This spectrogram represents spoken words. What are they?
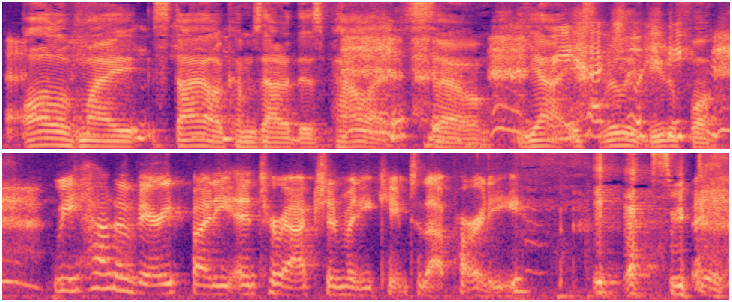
all of my style comes out of this palette." So yeah, we it's actually, really beautiful. We had a very funny interaction when you came to that party. yes, we did.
